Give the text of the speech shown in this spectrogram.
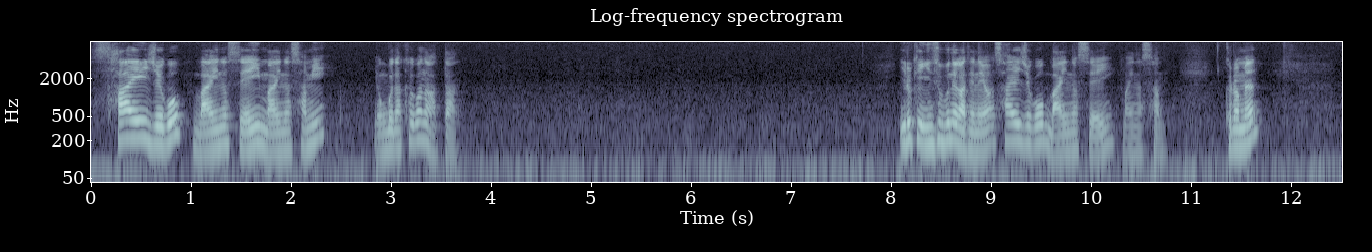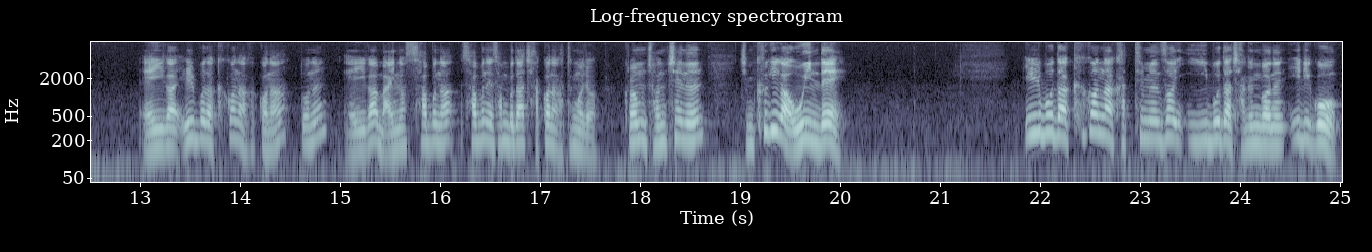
4a 제곱 마이너스 a 마이너스 3이 0보다 크거나 같다. 이렇게 인수분해가 되네요. 4a 제곱 마이너스 a 마이너스 3. 그러면 a가 1보다 크거나 같거나 또는 a가 마이너스 4분의, 4분의 3보다 작거나 같은 거죠. 그럼 전체는 지금 크기가 5인데 1보다 크거나 같으면서 2보다 작은 거는 1이고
